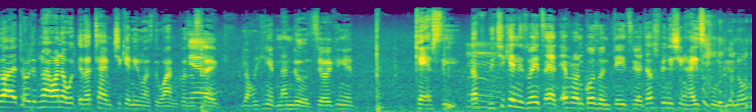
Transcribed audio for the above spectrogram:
So I told him, no, I want to work at that time. Chicken Inn was the one because it's like you're working at Nando's, you're working at KFC. That's Mm. the chicken is where it's at. Everyone goes on dates. You're just finishing high school, you know.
